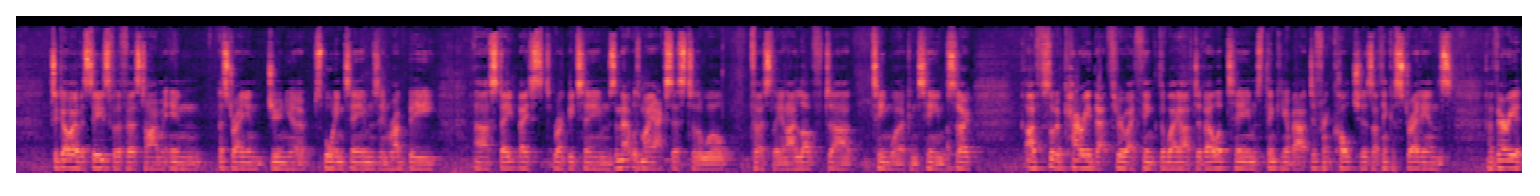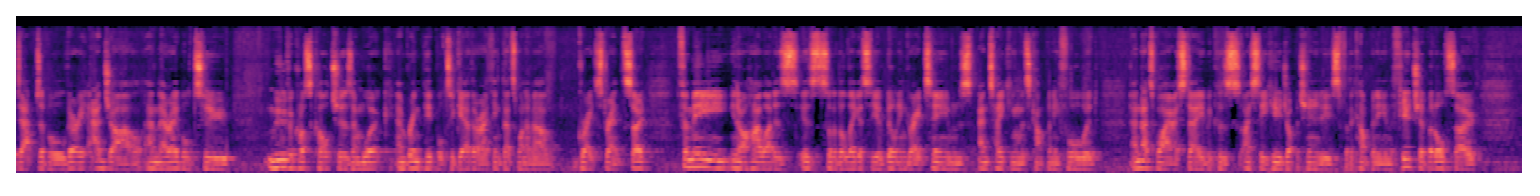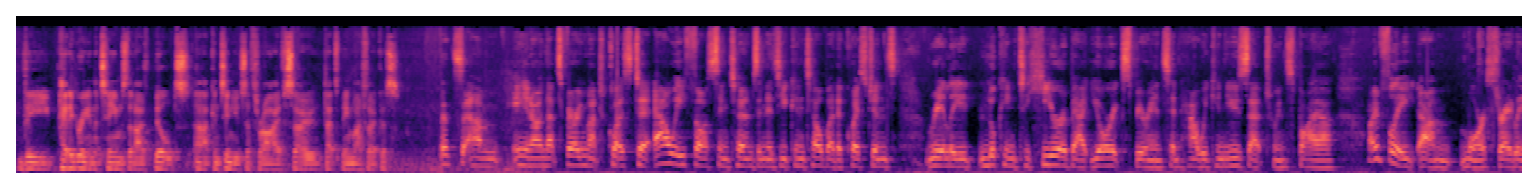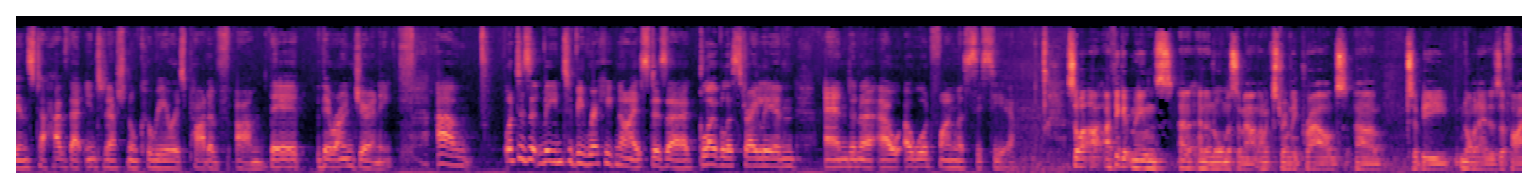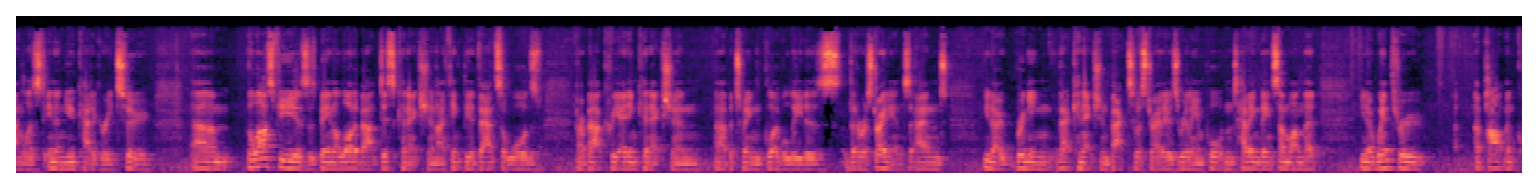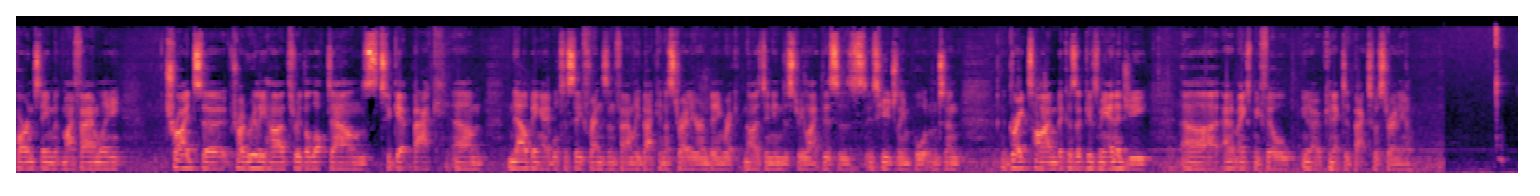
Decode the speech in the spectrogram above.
to go overseas for the first time in Australian junior sporting teams, in rugby, uh, state based rugby teams, and that was my access to the world, firstly. And I loved uh, teamwork and teams. So I've sort of carried that through, I think, the way I've developed teams, thinking about different cultures. I think Australians are very adaptable, very agile, and they're able to move across cultures and work and bring people together. I think that's one of our great strengths. So for me, you know, a highlight is, is sort of the legacy of building great teams and taking this company forward. And that's why I stay because I see huge opportunities for the company in the future, but also the pedigree and the teams that I've built uh, continue to thrive. So that's been my focus. That's um, you know, and that's very much close to our ethos in terms, and as you can tell by the questions, really looking to hear about your experience and how we can use that to inspire hopefully um, more Australians to have that international career as part of um, their their own journey. Um, what does it mean to be recognised as a global Australian and an a, award finalist this year? So I, I think it means a, an enormous amount. I'm extremely proud um, to be nominated as a finalist in a new category too. Um, the last few years has been a lot about disconnection. I think the Advance Awards are about creating connection uh, between global leaders that are Australians and you know bringing that connection back to Australia is really important having been someone that you know went through apartment quarantine with my family tried to tried really hard through the lockdowns to get back um, now being able to see friends and family back in Australia and being recognized in industry like this is, is hugely important and a great time because it gives me energy uh, and it makes me feel you know connected back to Australia.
